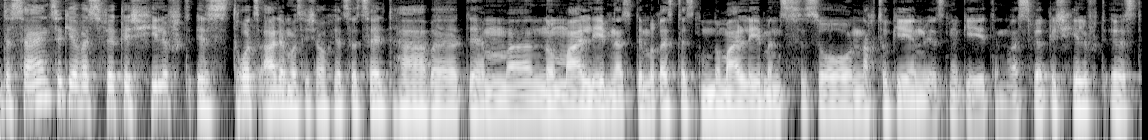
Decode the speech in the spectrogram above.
das Einzige, was wirklich hilft, ist trotz allem, was ich auch jetzt erzählt habe, dem äh, Normalleben, also dem Rest des Normallebens so nachzugehen, wie es nur geht. Und was wirklich hilft, ist,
